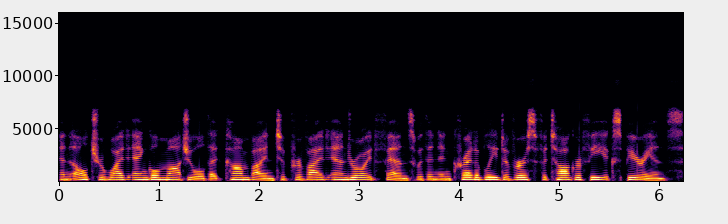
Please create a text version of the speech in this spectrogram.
and ultra-wide-angle module that combine to provide Android fans with an incredibly diverse photography experience.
